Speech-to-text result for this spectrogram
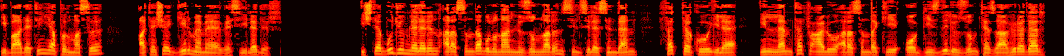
İbadetin yapılması ateşe girmemeye vesiledir. İşte bu cümlelerin arasında bulunan lüzumların silsilesinden fetteku ile in lem tef'alu arasındaki o gizli lüzum tezahür eder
